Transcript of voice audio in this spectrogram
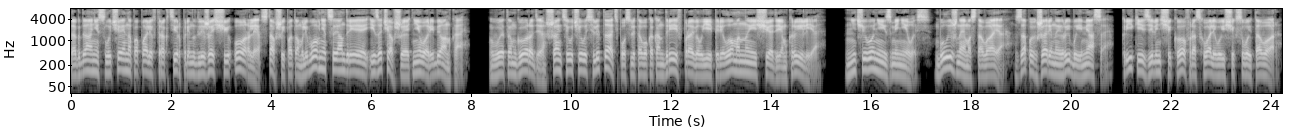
Тогда они случайно попали в трактир, принадлежащий Орле, ставшей потом любовницей Андрея и зачавшей от него ребенка. В этом городе Шанти училась летать после того, как Андрей вправил ей переломанные исчадием крылья. Ничего не изменилось. Булыжная мостовая, запах жареной рыбы и мяса, крики зеленщиков, расхваливающих свой товар,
